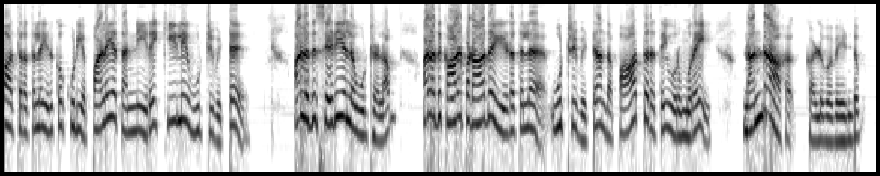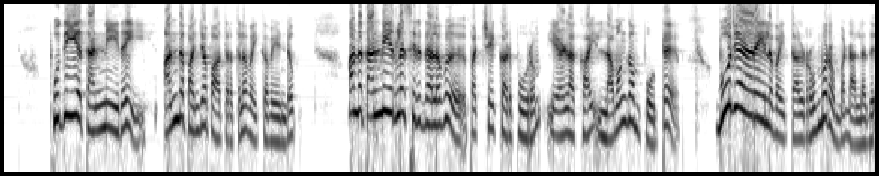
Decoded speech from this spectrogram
பாத்திரத்துல இருக்கக்கூடிய பழைய தண்ணீரை கீழே ஊற்றிவிட்டு அல்லது செடியில ஊற்றலாம் அல்லது கால்படாத இடத்துல ஊற்றிவிட்டு அந்த பாத்திரத்தை ஒரு முறை நன்றாக கழுவ வேண்டும். புதிய தண்ணீரை அந்த பஞ்ச பாத்திரத்துல வைக்க வேண்டும். அந்த தண்ணீர்ல சிறிதளவு பச்சை கற்பூரம் ஏலக்காய் லவங்கம் போட்டு பூஜை அறையில வைத்தால் ரொம்ப ரொம்ப நல்லது.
